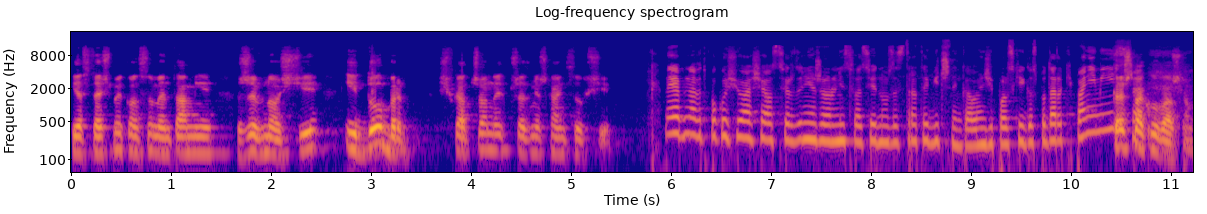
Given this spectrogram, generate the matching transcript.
jesteśmy konsumentami żywności i dóbr świadczonych przez mieszkańców wsi. No ja bym nawet pokusiła się o stwierdzenie, że rolnictwo jest jedną ze strategicznych gałęzi polskiej gospodarki. Panie ministrze, Też tak uważam.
